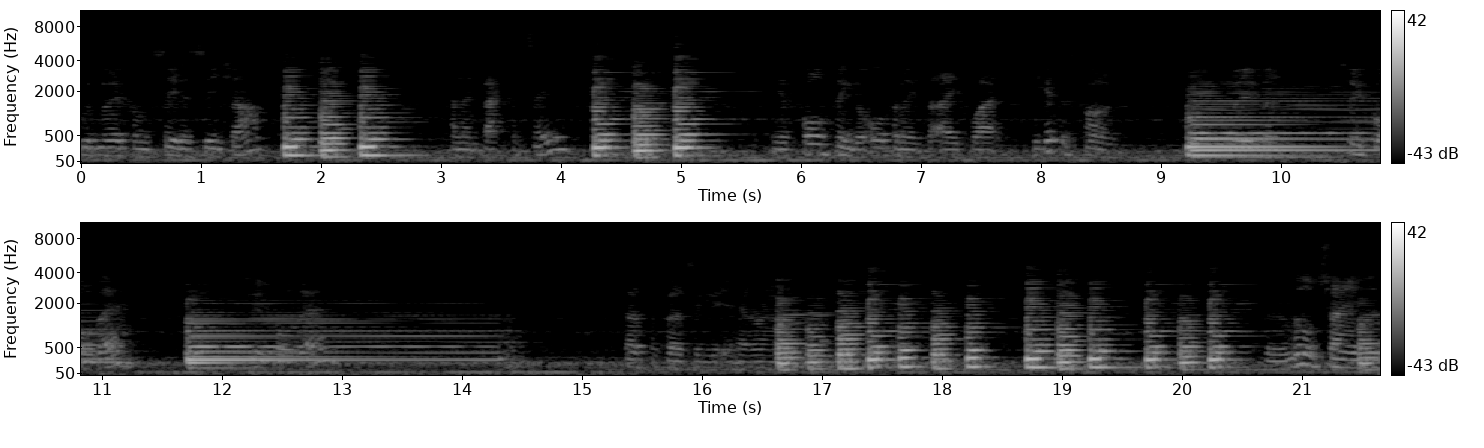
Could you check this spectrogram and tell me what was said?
would move from C to C sharp and then back to C. And your fourth finger also moves to A flat. So you get this kind of movement. Two, four there, two, four there. So that's the first thing to get your head around. There's a little change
